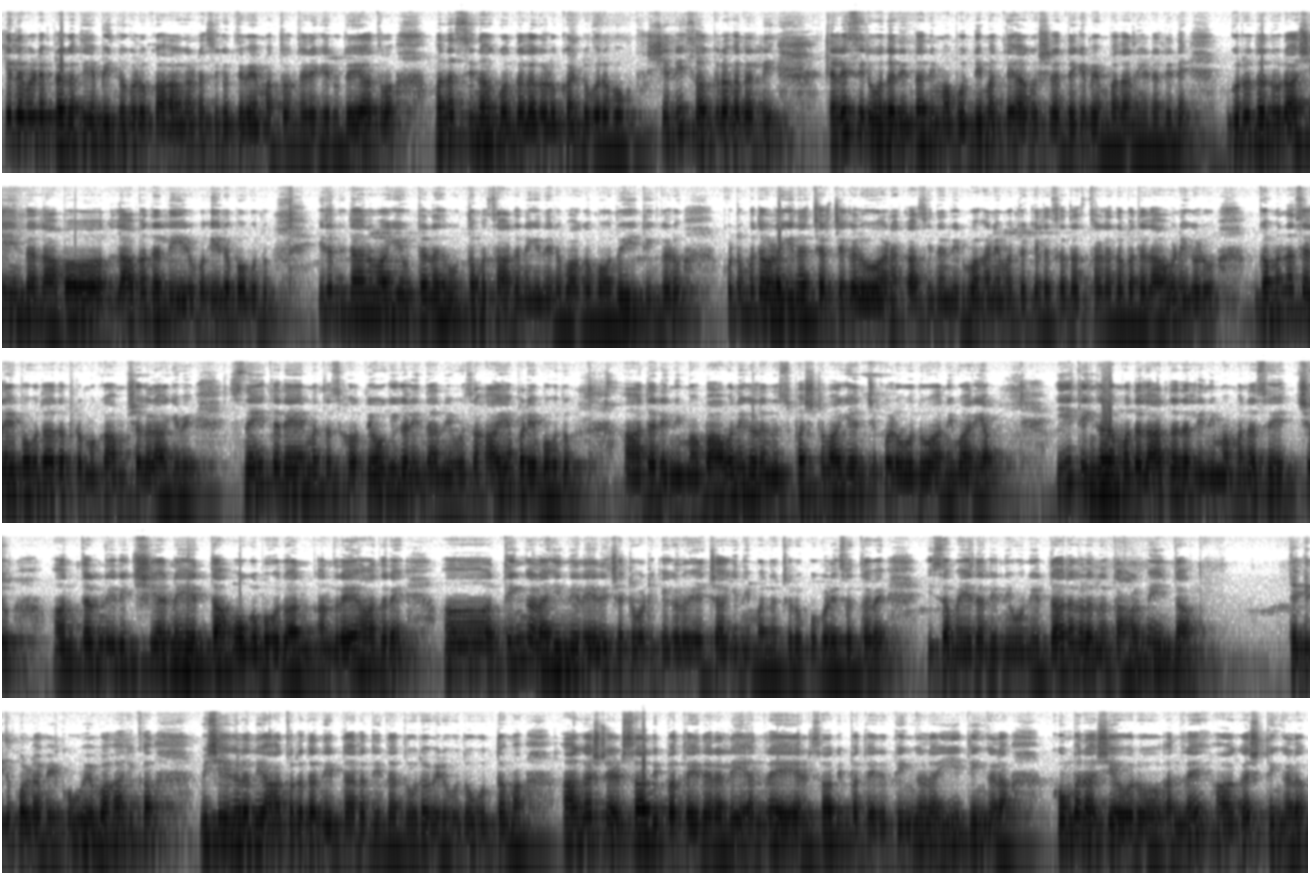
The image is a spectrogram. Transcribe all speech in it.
ಕೆಲವೆಡೆ ಪ್ರಗತಿಯ ಬಿಂದುಗಳು ಕಾರಣ ಸಿಗುತ್ತಿವೆ, ಮತ್ತೊಂದೆಡೆಗೆ ಹೃದಯ ಅಥವಾ ಮನಸ್ಸಿನ ಗೊಂದಲಗಳು ಕಂಡುಬರಬಹುದು. ಶನಿ ಸ್ವಗ್ರಹದಲ್ಲಿ ನೆಲೆಸಿರುವುದರಿಂದ ನಿಮ್ಮ ಬುದ್ಧಿಮತ್ತೆ ಹಾಗೂ ಶ್ರದ್ಧೆಗೆ ಬೆಂಬಲ ನೀಡಲಿದೆ. ಗುರುಧನು ರಾಶಿಯಿಂದ ಲಾಭ, ಲಾಭದಲ್ಲಿ ಇರುವ, ಇರಬಹುದು. ಇದು ನಿಧಾನವಾಗಿ ಉತ್ತಮ ಉತ್ತಮ ಸಾಧನೆಗೆ ನೆರವಾಗಬಹುದು. ಈ ತಿಂಗಳು ಕುಟುಂಬದ ಒಳಗಿನ ಚರ್ಚೆಗಳು, ಹಣಕಾಸಿನ ನಿರ್ವಹಣೆ ಮತ್ತು ಕೆಲಸದ ಸ್ಥಳದ ಬದಲಾವಣೆಗಳು ಗಮನ ಸೆಳೆಯಬಹುದಾದ ಪ್ರಮುಖ ಅಂಶಗಳಾಗಿವೆ. ಸ್ನೇಹಿತರೆ ಮತ್ತು ಸಹೋದ್ಯೋಗಿಗಳಿಂದ ನೀವು ಸಹಾಯ ಪಡೆಯಬಹುದು. ಆದರೆ ನಿಮ್ಮ ಭಾವನೆಗಳನ್ನು ಸ್ಪಷ್ಟವಾಗಿ ಹಂಚಿಕೊಳ್ಳುವುದು ಅನಿವಾರ್ಯ. ಈ ತಿಂಗಳ ಮೊದಲಾರ್ಧದಲ್ಲಿ ನಿಮ್ಮ ಮನಸ್ಸು ಹೆಚ್ಚು ಅಂತರ್ನಿರೀಕ್ಷಣೆಯತ್ತ ಹೋಗಬಹುದು ಅನ್, ಅಂದರೆ ಆದರೆ ತಿಂಗಳ ಹಿನ್ನೆಲೆಯಲ್ಲಿ ಚಟುವಟಿಕೆಗಳು ಹೆಚ್ಚಾಗಿ ನಿಮ್ಮನ್ನು ಚುರುಕುಗೊಳಿಸುತ್ತವೆ. ಈ ಸಮಯದಲ್ಲಿ ನೀವು ನಿರ್ಧಾರಗಳನ್ನು ತಾಳ್ಮೆಯಿಂದ ತೆಗೆದುಕೊಳ್ಳಬೇಕು. ವ್ಯಾವಹಾರಿಕ ವಿಷಯಗಳಲ್ಲಿ ಆತುರದ ನಿರ್ಧಾರದಿಂದ ದೂರವಿರುವುದು ಉತ್ತಮ. ಆಗಸ್ಟ್ ಎರಡು ಸಾವಿರದ ಇಪ್ಪತ್ತೈದರಲ್ಲಿ, ಅಂದರೆ ಎರಡು ಸಾವಿರದ ಇಪ್ಪತ್ತೈದು ತಿಂಗಳ ಈ ತಿಂಗಳ ಕುಂಭರಾಶಿಯವರು, ಅಂದರೆ ಆಗಸ್ಟ್ ತಿಂಗಳು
